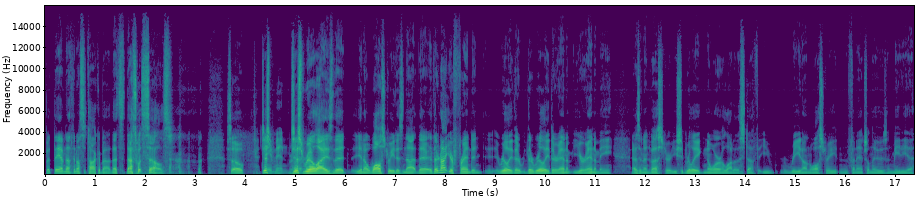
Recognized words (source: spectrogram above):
but they have nothing else to talk about. That's that's what sells. So just Amen, just realize that you know Wall Street is not there. They're not your friend, and really they're they're really their enemy, your enemy as an investor. You should really ignore a lot of the stuff that you read on Wall Street and financial news and media.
